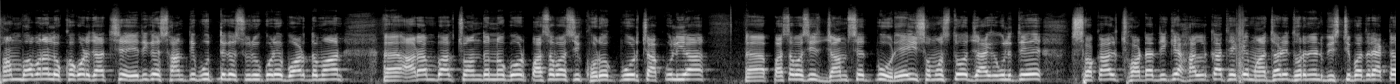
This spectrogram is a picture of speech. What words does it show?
সম্ভাবনা লক্ষ্য করে যাচ্ছে। এদিকে শান্তিপুর থেকে শুরু করে বর্ধমান আরামবাগ, চন্দননগর, পাশাপাশি খড়গপুর, চাকুলিয়া পাশাপাশি জামশেদপুর, এই সমস্ত জায়গাগুলিতে সকাল ছটার দিকে হালকা থেকে মাঝারি ধরনের বৃষ্টিপাতের একটা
